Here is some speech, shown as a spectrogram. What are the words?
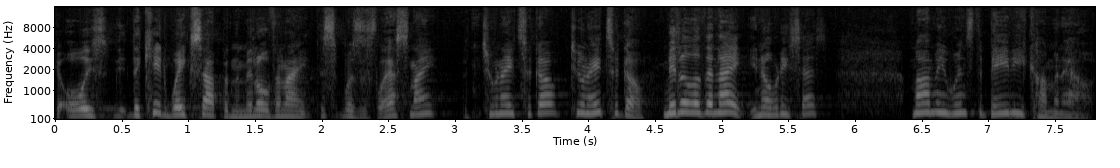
You always, the kid wakes up in the middle of the night. This was this last night? Two nights ago? Two nights ago. Middle of the night. You know what he says? Mommy, when's the baby coming out?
